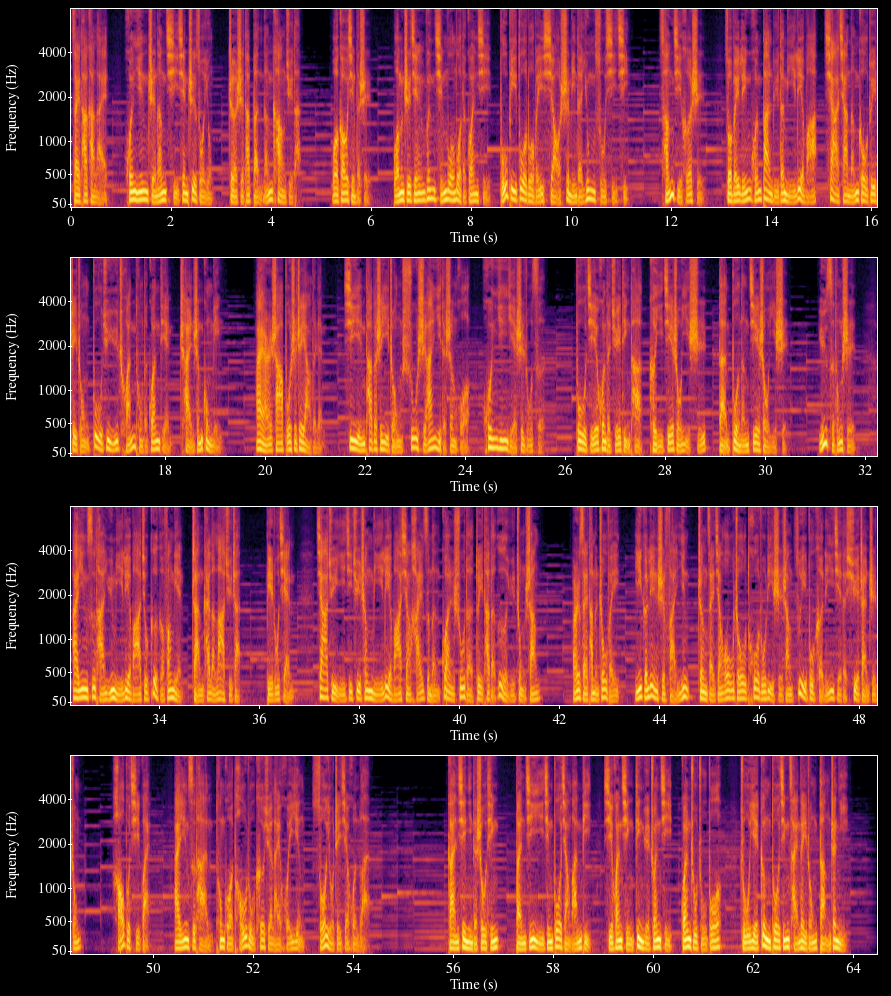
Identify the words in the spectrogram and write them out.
在他看来，婚姻只能起限制作用，这是他本能抗拒的。我高兴的是，我们之间温情脉脉的关系不必堕落为小市民的庸俗习气。曾几何时，作为灵魂伴侣的米列娃恰恰能够对这种不拘于传统的观点产生共鸣。艾尔莎不是这样的人。吸引他的是一种舒适安逸的生活，婚姻也是如此。不结婚的决定，他可以接受一时，但不能接受一世。与此同时，爱因斯坦与米列娃就各个方面展开了拉锯战，比如钱、家具以及据称米列娃向孩子们灌输的对他的恶语重伤。而在他们周围，一个链式反应正在将欧洲拖入历史上最不可理解的血战之中。毫不奇怪。爱因斯坦通过投入科学来回应所有这些混乱。感谢您的收听，本集已经播讲完毕。喜欢请订阅专辑，关注主播主页，更多精彩内容等着你。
